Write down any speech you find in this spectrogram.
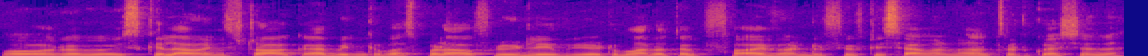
और इसके अलावा इन स्टॉक है। अभी इनके पास पड़ा फ्री डिलीवरी है टमारो तक five hundred fifty seven answer question है।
